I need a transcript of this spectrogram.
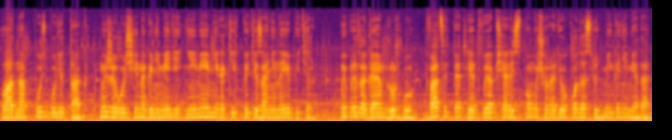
Ладно, пусть будет так. Мы, живущие на Ганимеде, не имеем никаких притязаний на Юпитер. Мы предлагаем дружбу. 25 лет вы общались с помощью радиокода с людьми Ганимеда.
